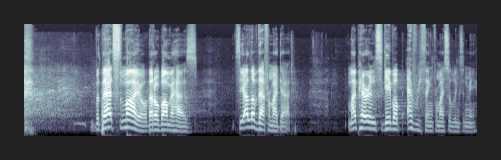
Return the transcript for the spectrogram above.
but that smile that Obama has, See, I love that for my dad. My parents gave up everything for my siblings and me.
